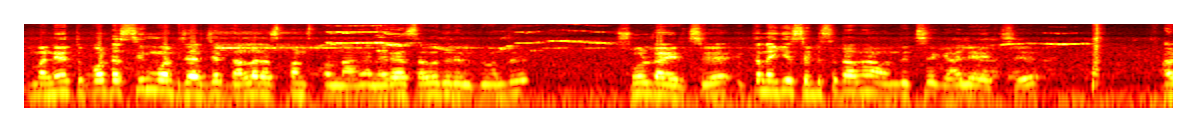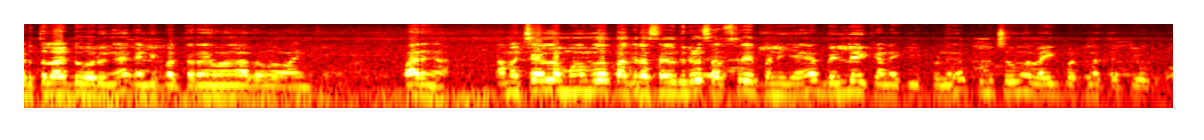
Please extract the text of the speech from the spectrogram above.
நம்ம நேற்று போட்ட சிம் ஒர்க் ஜார்ஜெட் நல்ல ரெஸ்பான்ஸ் பண்ணாங்க. நிறையா சகோதரிகளுக்கு வந்து சோல்ட் ஆயிடுச்சு இத்தனைக்கும் செட்டு செட்டாக தான் வந்துச்சு காலி ஆயிடுச்சு அடுத்த லாட்டு வருங்க. கண்டிப்பாக தரேன். வாங்காதவங்க வாங்கிக்கோங்க. பாருங்கள் நம்ம சேனலில் முத முதல் பார்க்குற சகோதரிகள் சப்ஸ்கிரைப் பண்ணிக்கோங்க. பெல் ஐக்கானை கிளிக் பண்ணுங்கள் பிடிச்சவங்க லைக் பட்டனை தட்டி விடுங்க.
